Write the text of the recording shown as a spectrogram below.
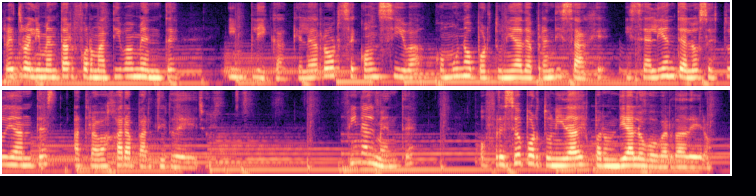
Retroalimentar formativamente implica que el error se conciba como una oportunidad de aprendizaje y se aliente a los estudiantes a trabajar a partir de ellos. Finalmente, ofrece oportunidades para un diálogo verdadero.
